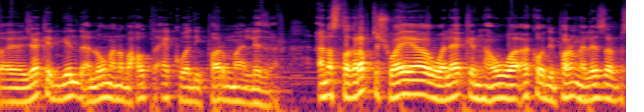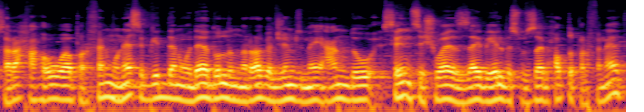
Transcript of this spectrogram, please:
جاكيت جلد قال لهم أنا بحط Acqua di Parma Leather أنا استغربت شوية ولكن هو Acqua di Parma Leather بصراحة هو برفان مناسب جدا وده يدل إن الراجل جيمس ماي عنده sense شوية إزاي بيلبس وإزاي بيحط برفانات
